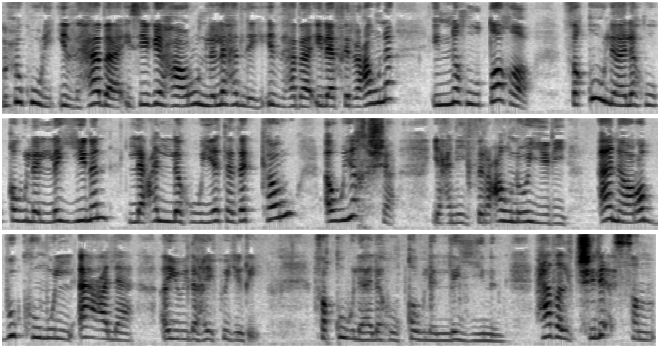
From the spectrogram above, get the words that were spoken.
muxuu ku yiri idhabaa isagii haaruun lala hadlayay idhabaa ilaa fircawna inahu tagaa فقولا له قولا لينا لعله يتذكر أو يخشى يعني فرعون يري أنا ربكم الأعلى أي إلهي كيري فقولا له قولا لينا هذا الجلعصن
